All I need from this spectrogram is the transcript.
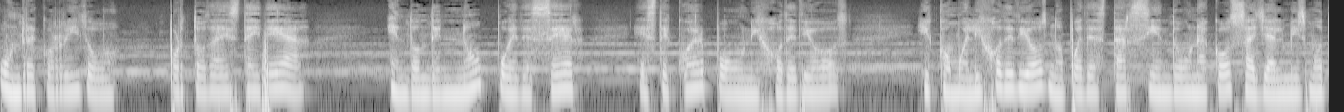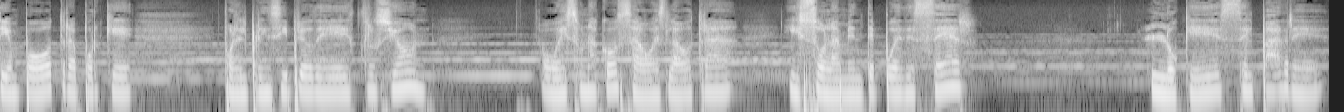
un recorrido por toda esta idea en donde no puede ser este cuerpo un hijo de Dios. Y como el hijo de Dios no puede estar siendo una cosa y al mismo tiempo otra porque por el principio de exclusión o es una cosa o es la otra y solamente puede ser lo que es el Padre,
